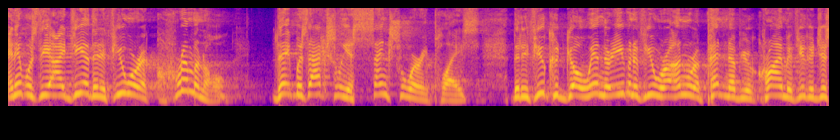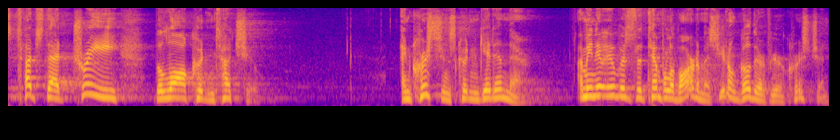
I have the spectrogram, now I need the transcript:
And it was the idea that if you were a criminal, it was actually a sanctuary place, that if you could go in there, even if you were unrepentant of your crime, if you could just touch that tree, the law couldn't touch you. And Christians couldn't get in there. I mean, it was the temple of Artemis. You don't go there if you're a Christian.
